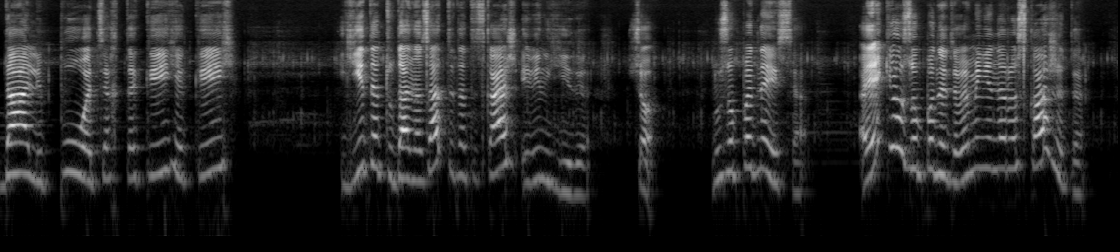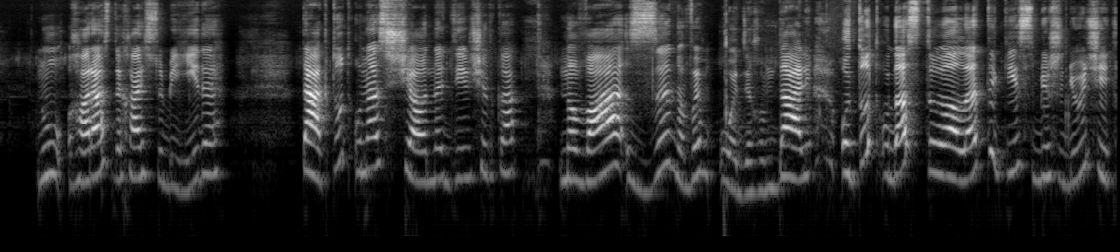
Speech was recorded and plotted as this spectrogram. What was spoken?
Далі потяг такий, який їде туди назад, ти натискаєш і він їде. Все. Ну зупинися. А як його зупинити? Ви мені не розкажете? Ну, гаразд, нехай собі їде. Так, тут у нас ще одна дівчинка нова з новим одягом. Далі, отут у нас туалет такий смішнючий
